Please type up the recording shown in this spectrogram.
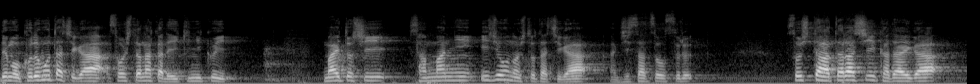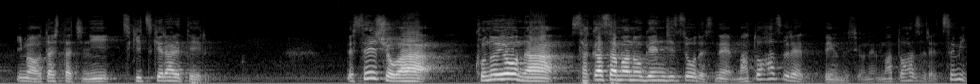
でも子どもたちがそうした中で生きにくい。毎年3万人以上の人たちが自殺をする。そうした新しい課題が今私たちに突きつけられている。で聖書はこのような逆さまの現実をですね的外れっていうんですよね。的外れ罪。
